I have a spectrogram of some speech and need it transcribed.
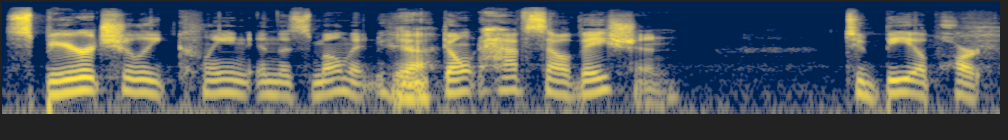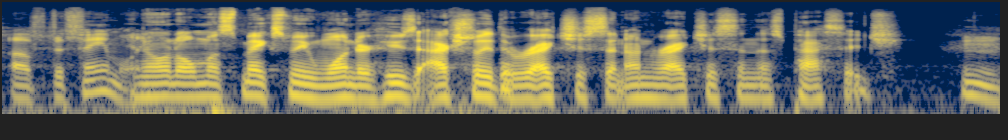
spiritually clean in this moment, who Yeah. don't have salvation to be a part of the family. You know, it almost makes me wonder who's actually the righteous and unrighteous in this passage. Mm.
